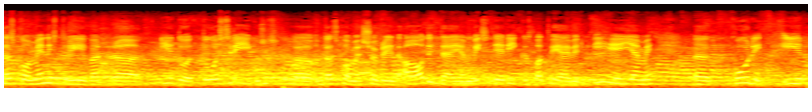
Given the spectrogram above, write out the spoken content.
Tas, ko ministrija var uh, iedot, tos rīkus, uh, un tas, ko mēs šobrīd auditējam, visi tie rīki, kas Latvijai ir pieejami, uh, kuri ir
